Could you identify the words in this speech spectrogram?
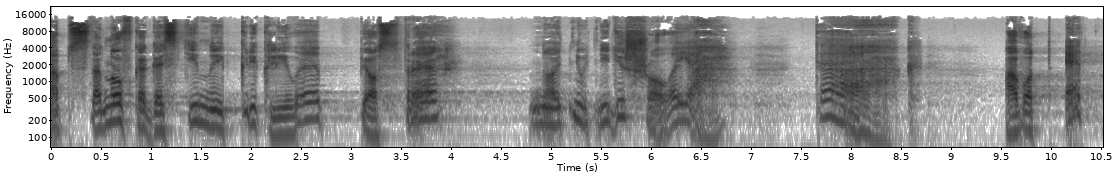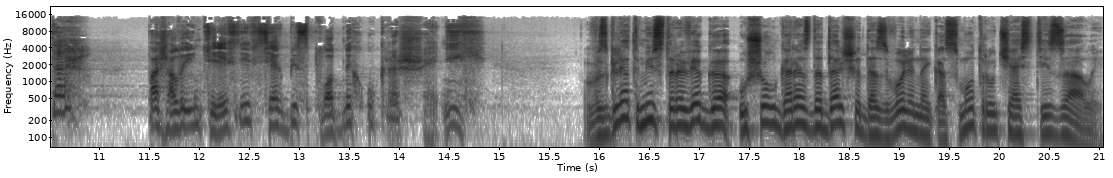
Обстановка гостиной крикливая, пестрая, но отнюдь не дешевая. Так, а вот это, пожалуй, интереснее всех бесплодных украшений. Взгляд мистера Вега ушел гораздо дальше дозволенной к осмотру части залы,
